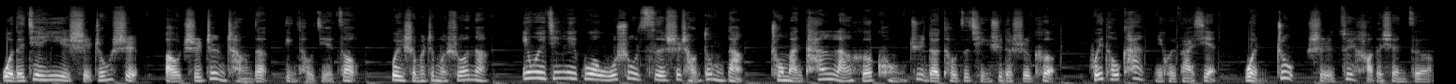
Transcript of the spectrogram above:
我的建议始终是保持正常的定投节奏。为什么这么说呢？因为经历过无数次市场动荡、充满贪婪和恐惧的投资情绪的时刻，回头看你会发现，稳住是最好的选择。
